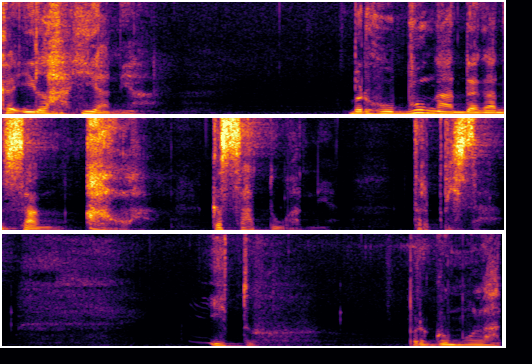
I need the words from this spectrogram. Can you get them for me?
keilahiannya berhubungan dengan sang kesatuannya terpisah. Itu pergumulan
